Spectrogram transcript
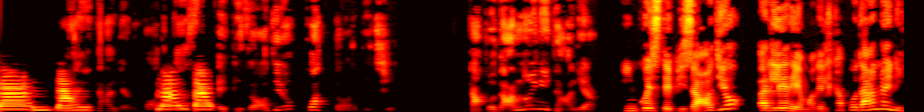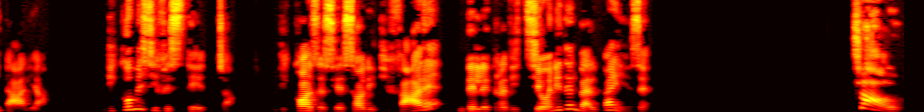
My Italian Podcast, episodio 14. Capodanno in Italia. In questo episodio parleremo del Capodanno in Italia, di come si festeggia, di cosa si è soliti fare, delle tradizioni del bel paese. Ciao,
